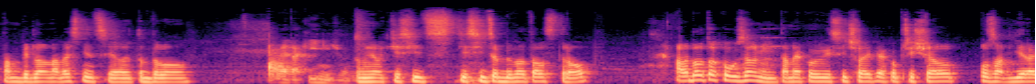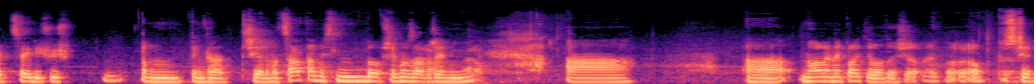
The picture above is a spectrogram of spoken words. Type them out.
tam bydlel na vesnici, ale to bylo, To je taky jiný, že? to mělo tisíc, tisíc obyvatel strop. Ale bylo to kouzelný, tam jako když si člověk jako přišel po zavíračce, když už tam tenkrát 23. myslím, bylo všechno zavřený. A, a, no ale neplatilo to, že. Jako, jo, prostě,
